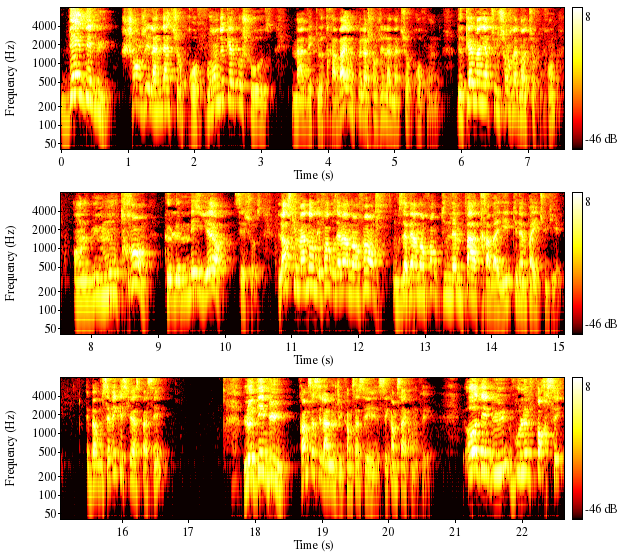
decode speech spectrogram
dès le début, changer la nature profonde de quelque chose. Mais avec le travail, on peut la changer la nature profonde. De quelle manière tu changes la nature profonde? En lui montrant que le meilleur, c'est choses. Lorsque maintenant, des fois, vous avez un enfant, vous avez un enfant qui n'aime pas travailler, qui n'aime pas étudier. Eh bien, vous savez qu'est-ce qui va se passer? Le début, comme ça c'est la logique, comme ça c'est comme ça qu'on fait. Au début, vous le forcez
